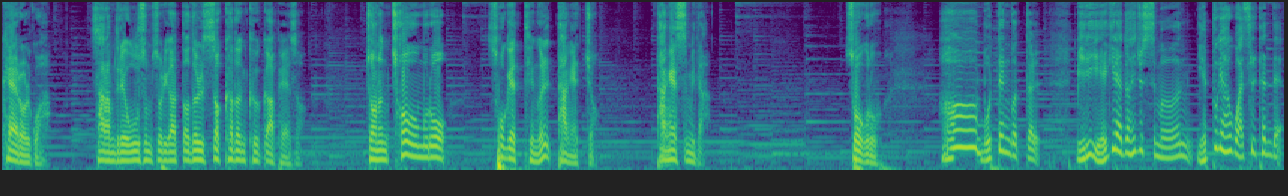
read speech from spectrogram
캐롤과 사람들의 웃음소리가 떠들썩하던 그 카페에서 저는 처음으로 소개팅을 당했죠. 당했습니다. 속으로 아, 못된 것들. 미리 얘기라도 해줬으면 예쁘게 하고 왔을 텐데.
